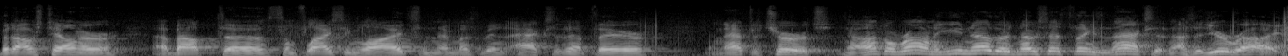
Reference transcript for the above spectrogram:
but I was telling her about uh, some flashing lights, and there must have been an accident up there. And after church, now Uncle Ronnie, you know there's no such thing as an accident. I said, You're right.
